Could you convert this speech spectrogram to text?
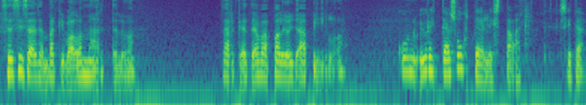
se sisäisen väkivallan määrittely on tärkeää ja paljon jää piiloon. Kun yrittää suhteellistaa sitä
